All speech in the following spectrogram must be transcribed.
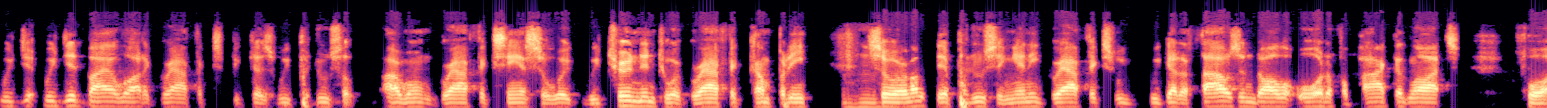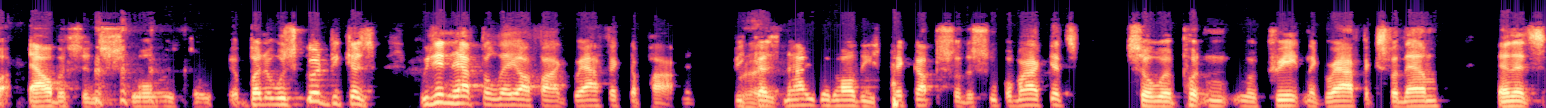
we did, we did buy a lot of graphics because we produce our own graphics here. So we, we turned into a graphic company. Mhm. So we're out there producing any graphics. We, we got a thousand dollar order for parking lots for Albertson stores. So, but it was good because we didn't have to lay off our graphic department because now you get all these pickups for the supermarkets. So we're putting, we're creating the graphics for them. And it's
